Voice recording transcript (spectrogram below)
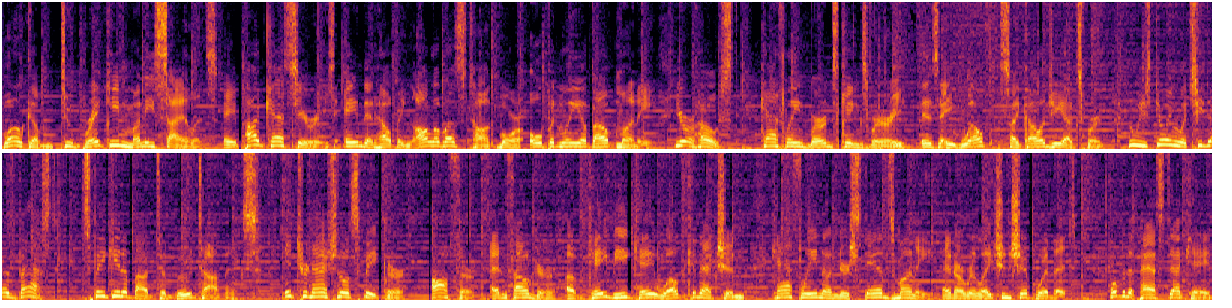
Welcome to Breaking Money Silence, a podcast series aimed at helping all of us talk more openly about money. Your host, Kathleen Burns Kingsbury, is a wealth psychology expert who is doing what she does best speaking about taboo topics. International speaker, author, and founder of KBK Wealth Connection, Kathleen understands money and our relationship with it. Over the past decade,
